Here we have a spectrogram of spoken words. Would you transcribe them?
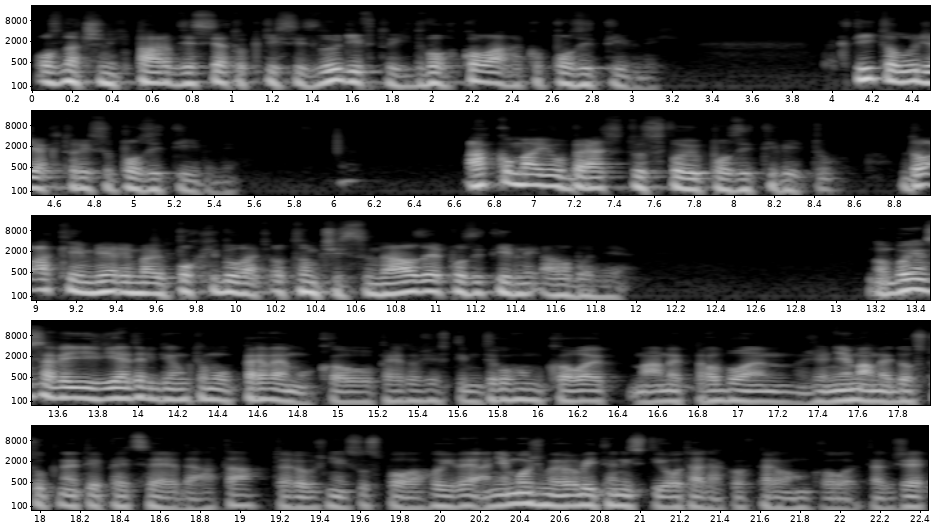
označených pár desiatok tisíc ľudí v tých dvoch kolách ako pozitívnych, tak títo ľudia, ktorí sú pozitívni, ako majú brať tú svoju pozitivitu? Do akej miery majú pochybovať o tom, či sú naozaj pozitívni alebo nie? No budem sa vedieť vyjadriť k tomu prvému kolu, pretože v tým druhom kole máme problém, že nemáme dostupné tie PCR dáta, ktoré už nie sú spolahlivé a nemôžeme robiť ten istý odhad ako v prvom kole. Takže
